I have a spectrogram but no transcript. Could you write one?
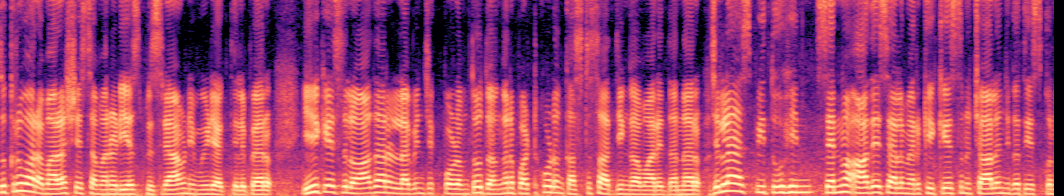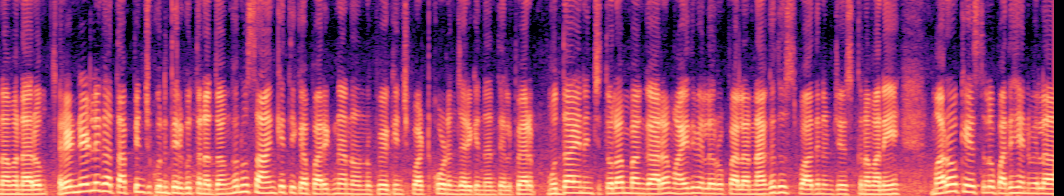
శుక్రవారం అరెస్ట్ చేశామని డిఎస్పీ శ్రావణి మీడియాకు తెలిపారు. ఈ కేసులో ఆధారాలు లభించకపోవడంతో దొంగను పట్టుకోవడం కష్టసాధ్యంగా మారిందన్నారు. జిల్లా ఎస్పీ తుహిన్ సెన్వ ఆదేశాల మేరకు ఈ కేసును ఛాలెంజ్గా తీసుకున్నామన్నారు. రెండేళ్ళుగా తప్పించుకుని తిరుగుతున్న దొంగను సాంకేతిక పరిజ్ఞానం ఉపయోగించి పట్టుకోవడం జరిగిందని తెలిపారు. ముద్దాయి నుంచి తులం బంగారం ఐదు వేల రూపాయల నగదు స్వాధీనం చేసుకున్నామని మరో కేసులో పదిహేను వేల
